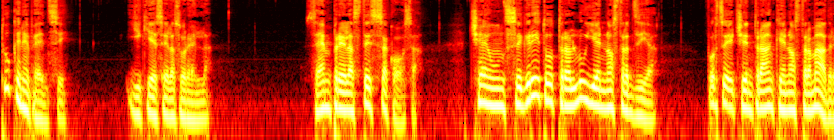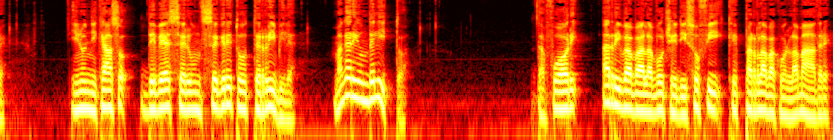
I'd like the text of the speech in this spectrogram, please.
Tu che ne pensi? gli chiese la sorella. Sempre la stessa cosa. C'è un segreto tra lui e nostra zia. Forse c'entra anche nostra madre. In ogni caso deve essere un segreto terribile, magari un delitto. Da fuori arrivava la voce di Sophie che parlava con la madre,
